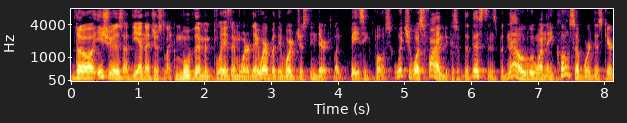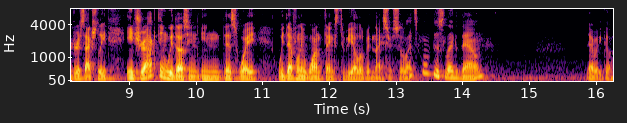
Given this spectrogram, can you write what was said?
the issue is at the end I just like moved them and placed them where they were, but they were just in their like basic pose, which was fine because of the distance. But now if we want a close up where this character is actually interacting with us in, in this way, we definitely want things to be a little bit nicer. So let's move this leg down. There we go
